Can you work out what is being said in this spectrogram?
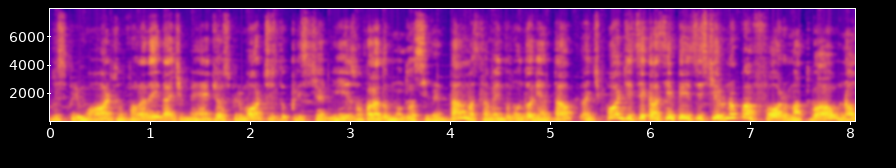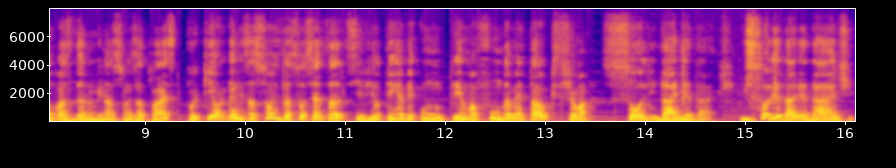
dos primórdios, vamos falar da Idade Média, os primórdios do cristianismo, vamos falar do mundo ocidental, mas também do mundo oriental. A gente pode dizer que elas sempre existiram, não com a forma atual, não com as denominações atuais, porque organizações da sociedade civil têm a ver com um tema fundamental que se chama solidariedade. E solidariedade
